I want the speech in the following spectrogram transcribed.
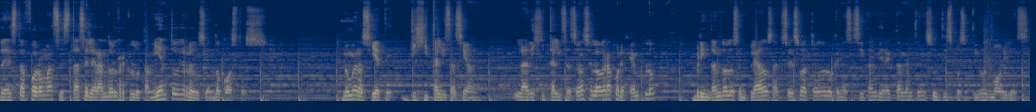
De esta forma se está acelerando el reclutamiento y reduciendo costos. Número 7. Digitalización. La digitalización se logra, por ejemplo, brindando a los empleados acceso a todo lo que necesitan directamente en sus dispositivos móviles,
